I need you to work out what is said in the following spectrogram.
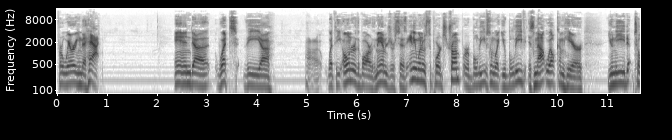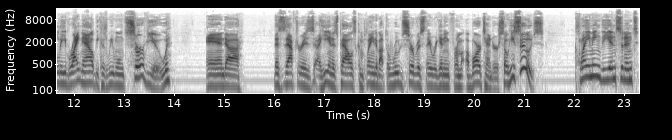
for wearing the hat. And uh, what the uh, what the owner of the bar, the manager, says anyone who supports Trump or believes in what you believe is not welcome here. You need to leave right now because we won't serve you. And uh, this is after his uh, he and his pals complained about the rude service they were getting from a bartender. So he sues, claiming the incident,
